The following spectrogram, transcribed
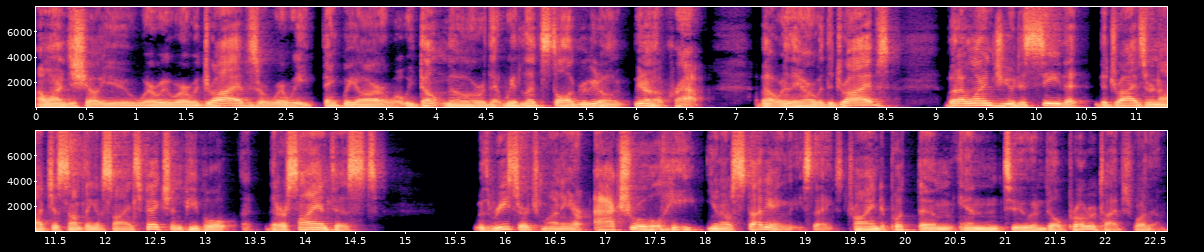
I wanted to show you where we were with drives or where we think we are or what we don't know or that we let's all agree we don't we don't know crap about where they are with the drives. But I wanted you to see that the drives are not just something of science fiction. People that are scientists with research money are actually, you know, studying these things, trying to put them into and build prototypes for them.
